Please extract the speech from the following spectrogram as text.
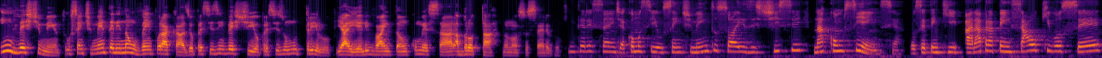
investimento. O sentimento ele não vem por acaso. Eu preciso investir, eu preciso nutri-lo. E aí ele vai então começar a brotar no nosso cérebro. Que interessante. É como se o sentimento só existisse na consciência. Você tem que parar para pensar o que você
